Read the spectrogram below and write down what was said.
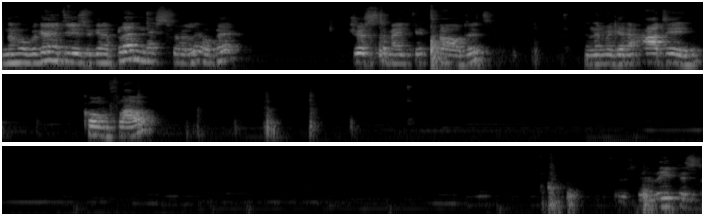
And then what we're going to do is we're going to blend this for a little bit, just to make it powdered. And then we're going to add in corn flour. So just going to leave this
